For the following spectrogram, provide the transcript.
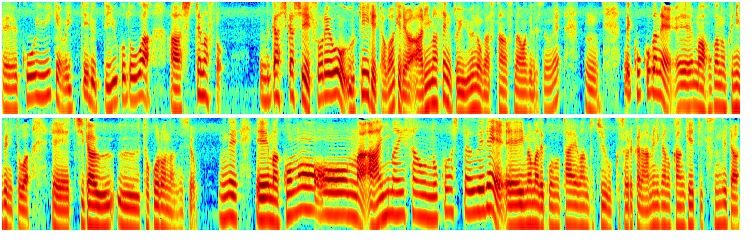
えー、こういう意見を言っているっていうことはあ知ってますと。がしかしそれを受け入れたわけではありませんというのがスタンスなわけですよね。うん、でここがね、えーまあ、他の国々とは、えー、違うところなんですよ。で、えーまあ、この、まあ、曖昧さを残した上で、えー、今までこの台湾と中国それからアメリカの関係って進んでた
